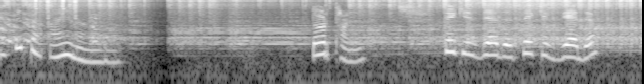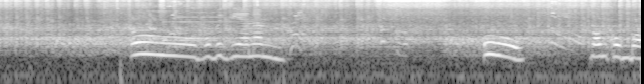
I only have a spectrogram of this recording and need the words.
İkisi de aynı anda. Dört tane. Sekiz, yedi, sekiz, yedi. Oo, bu bizi yenem. Oo, tam combo.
